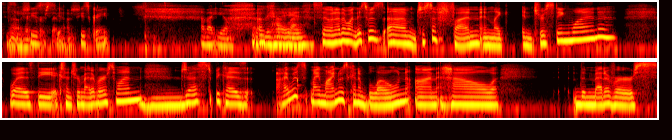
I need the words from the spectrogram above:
to see her in person. yeah, she's great. How about you? Do you Okay. So another one. This was um, just a fun and like interesting one. Was the Accenture Metaverse one? Mm-hmm. Just because I was, my mind was kind of blown on how the metaverse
